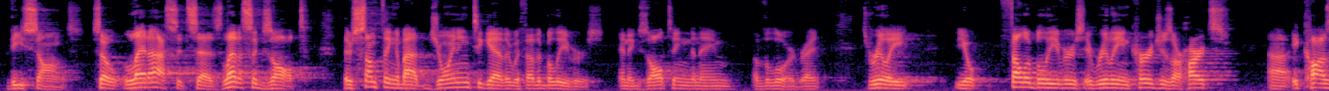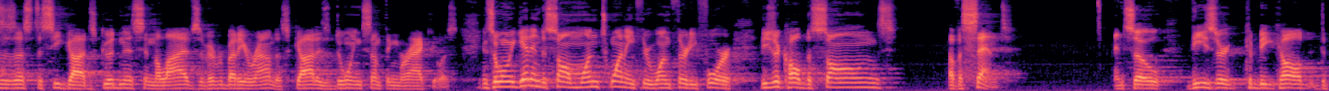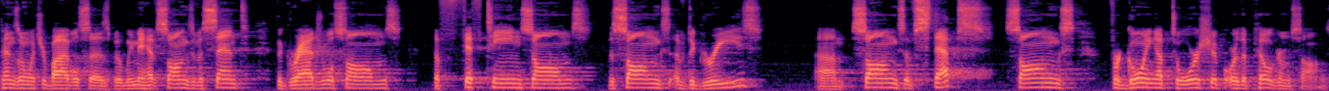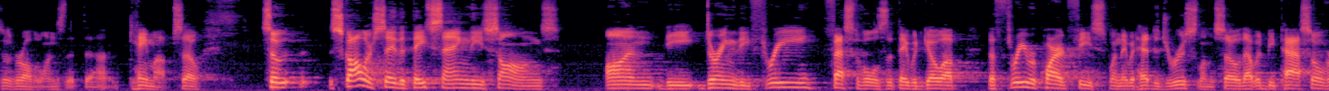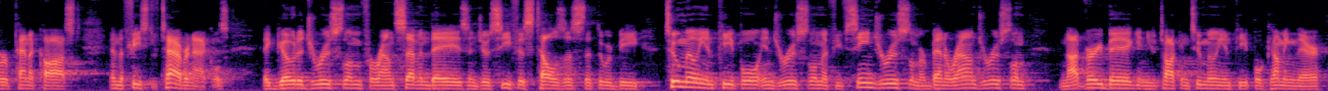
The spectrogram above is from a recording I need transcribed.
these songs. So let us, it says, let us exalt. There's something about joining together with other believers and exalting the name of the Lord, right? It's really you know, fellow believers, it really encourages our hearts. Uh, it causes us to see God's goodness in the lives of everybody around us. God is doing something miraculous. And so when we get into Psalm 120 through 134, these are called the songs of ascent. And so these are, could be called, depends on what your Bible says, but we may have songs of ascent, the gradual psalms, the 15 psalms, the songs of degrees, um, songs of steps, songs for going up to worship or the pilgrim songs. Those were all the ones that uh, came up. So, so scholars say that they sang these songs on the during the three festivals that they would go up, the three required feasts when they would head to Jerusalem. So that would be Passover, Pentecost, and the Feast of Tabernacles. They go to Jerusalem for around seven days, and Josephus tells us that there would be two million people in Jerusalem. If you've seen Jerusalem or been around Jerusalem, not very big, and you're talking two million people coming there.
